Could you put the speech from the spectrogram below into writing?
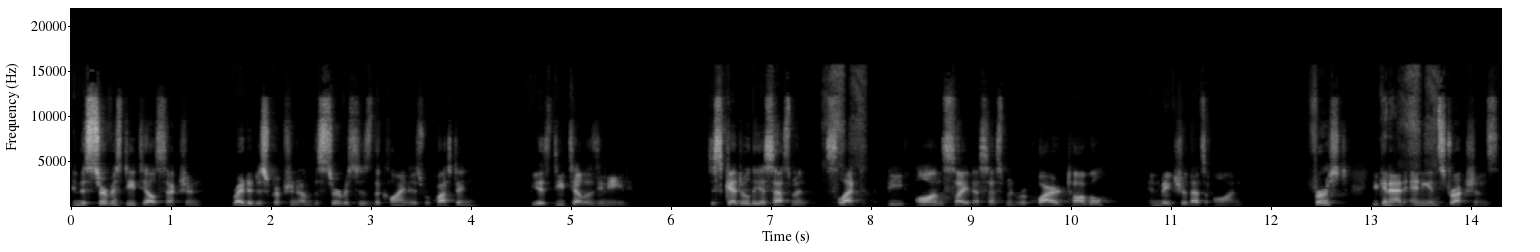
In the service details section, write a description of the services the client is requesting, be as detailed as you need. To schedule the assessment, select the On-Site Assessment Required toggle and make sure that's on. First, you can add any instructions.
